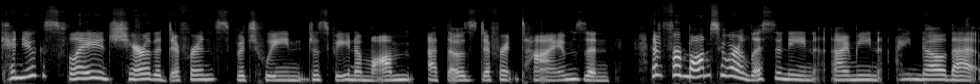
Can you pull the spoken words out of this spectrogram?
Can you explain, and share the difference between just being a mom at those different times and And for moms who are listening, I mean, I know that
